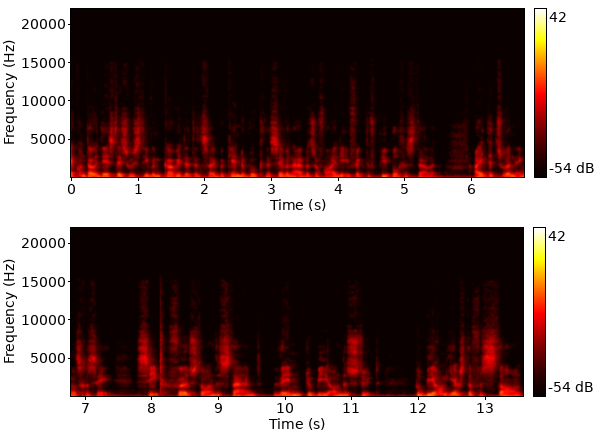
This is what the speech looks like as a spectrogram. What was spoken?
Ek onthou destyds hoe Stephen Covey dit in sy bekende boek The 7 Habits of Highly Effective People gestel het. Hy het dit so in Engels gesê: Seek first to understand, then to be understood. Probeer om eers te verstaan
